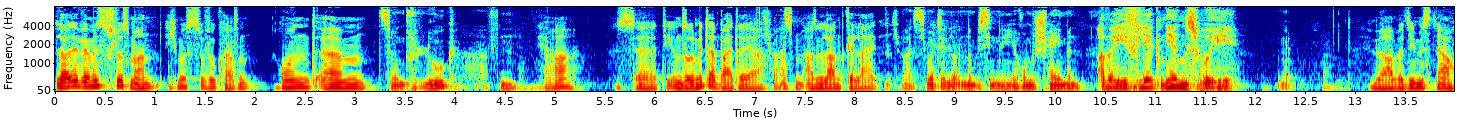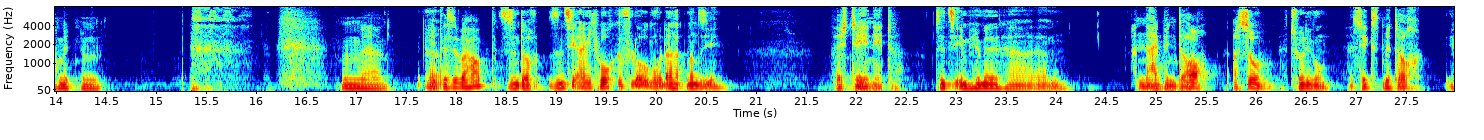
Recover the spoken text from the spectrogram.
Leute, wir müssen Schluss machen. Ich muss zum Flughafen. Und ähm, Zum Flughafen. ja, ist, äh, die unsere Mitarbeiter ja weiß. aus dem, aus dem Land geleiten. Ich weiß, ich wollte nur noch ein bisschen hier rumschämen. Aber ich flieg nirgendwo hin. Nee. Ja, aber sie müssten ja auch mit einem. Äh, geht das überhaupt? Sie sind doch, sind Sie eigentlich hochgeflogen oder hat man Sie? Verstehe nicht. Sind Sie im Himmel, Herr? Ähm, Nein, bin da. ach so, Entschuldigung. Das siehst mir doch. Ja,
